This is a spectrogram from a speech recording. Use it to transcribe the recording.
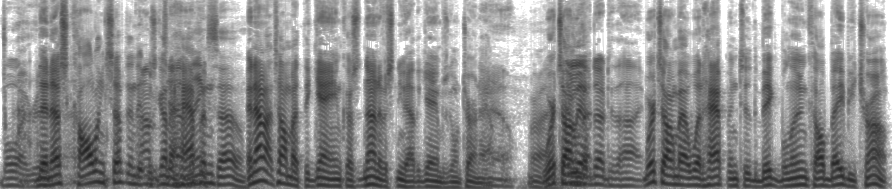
Boy, really. than us calling something that I'm was going to happen? so. And I'm not talking about the game because none of us knew how the game was going to turn out. right. We're talking lived about, up to the hype. We're talking about what happened to the big balloon called Baby Trump.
